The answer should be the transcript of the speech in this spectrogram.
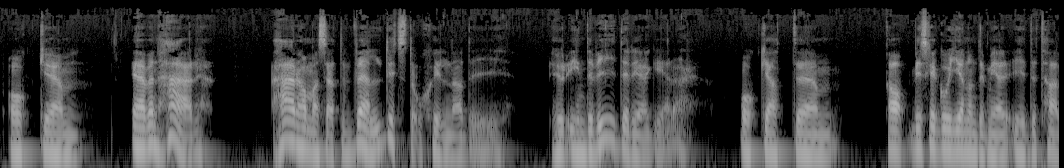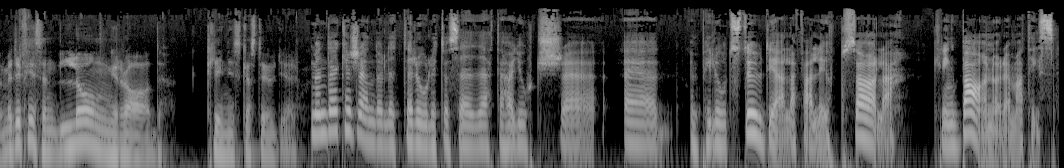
Och eh, även här, här har man sett väldigt stor skillnad i hur individer reagerar. Och att eh, ja, vi ska gå igenom det mer i detalj, men det finns en lång rad kliniska studier. Men det är kanske ändå lite roligt att säga att det har gjorts eh, eh, en pilotstudie i alla fall i Uppsala kring barn och reumatism.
